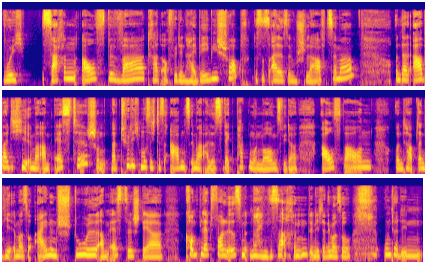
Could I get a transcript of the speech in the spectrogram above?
wo ich Sachen aufbewahre, gerade auch für den High Baby Shop. Das ist alles im Schlafzimmer. Und dann arbeite ich hier immer am Esstisch und natürlich muss ich das abends immer alles wegpacken und morgens wieder aufbauen und habe dann hier immer so einen Stuhl am Esstisch, der komplett voll ist mit meinen Sachen, den ich dann immer so unter den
